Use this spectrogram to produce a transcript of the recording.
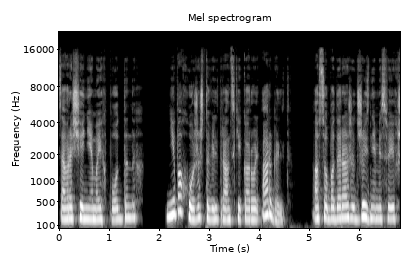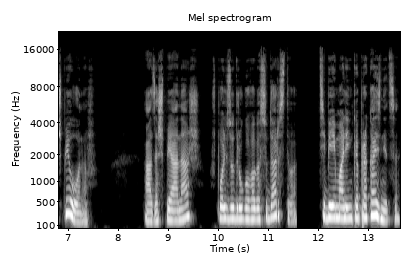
совращение моих подданных. Не похоже, что вельтранский король Аргальд особо дорожит жизнями своих шпионов. А за шпионаж в пользу другого государства тебе и маленькой проказнице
